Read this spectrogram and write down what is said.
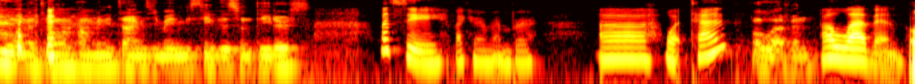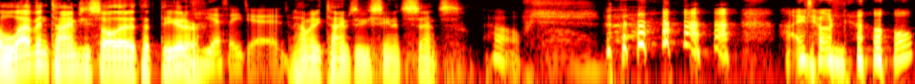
You want to tell him how many times you made me see this in theaters? Let's see if I can remember. Uh, what, 10? Eleven. 11. 11 times you saw that at the theater Yes, I did. and how many times have you seen it since Oh, sh- I don't know.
